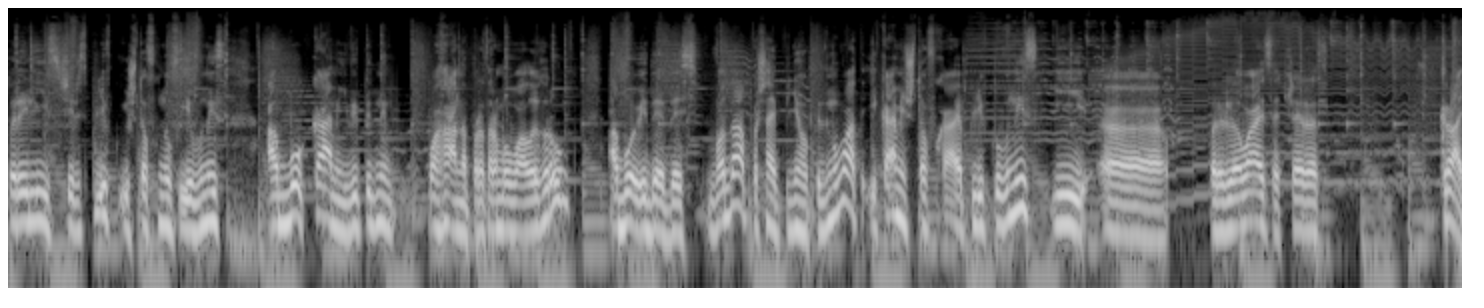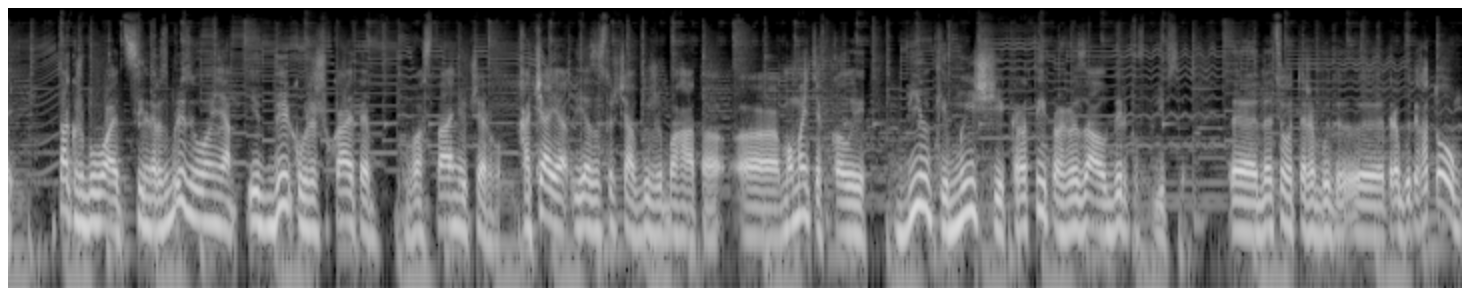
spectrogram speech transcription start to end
переліз через плівку і штовхнув її вниз, або камінь, ви під ним погано протрамбували ґрунт, або йде десь вода, починає під нього підмивати, і камінь штовхає плівку вниз і е, переливається через край. Також буває сильне розбризгування, і дирку вже шукаєте в останню чергу. Хоча я, я зустрічав дуже багато е, моментів, коли білки, миші, кроти прогризали дирку в плівці. Е, для цього теж буде, е, треба бути готовим.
